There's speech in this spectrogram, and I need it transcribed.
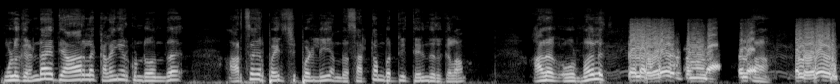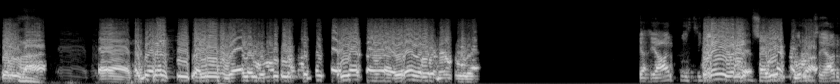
உங்களுக்கு ரெண்டாயிரத்தி ஆறில் கலைஞர் கொண்டு வந்த அர்ச்சகர் பயிற்சி பள்ளி அந்த சட்டம் பற்றி தெரிந்திருக்கலாம். அதை ஒரு முதல்ல யார் பேசுறீங்க? யார்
